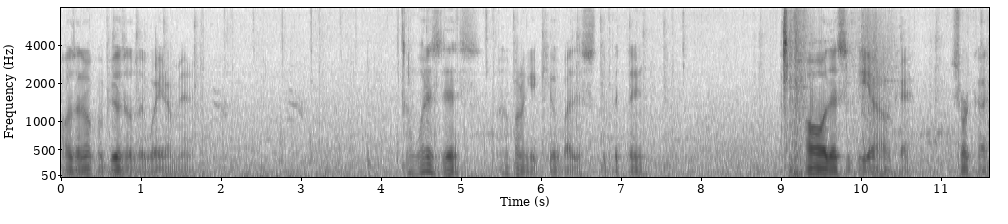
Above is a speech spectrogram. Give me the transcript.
I was a little confused. I was like, wait a minute. And what is this? Hope I don't get killed by this stupid thing. Oh, this is the, uh, okay. Shortcut.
